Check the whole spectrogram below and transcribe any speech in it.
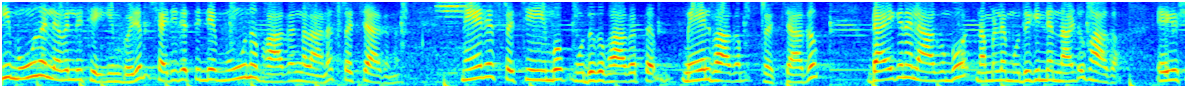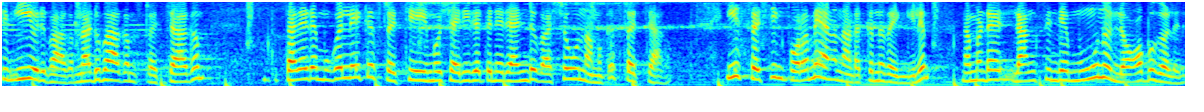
ഈ മൂന്ന് ലെവലിൽ ചെയ്യുമ്പോഴും ശരീരത്തിന്റെ മൂന്ന് ഭാഗങ്ങളാണ് സ്ട്രെച്ച് ആകുന്നത്. നേരെ സ്ട്രെച്ച് ചെയ്യുമ്പോൾ മുതുക് ഭാഗത്ത് മേൽഭാഗം സ്ട്രെച്ച് ആകും. ഡയഗണൽ ആകുമ്പോൾ നമ്മളുടെ മുതുകിന്റെ നടുഭാഗം ഏകദേശം ഈ ഒരു ഭാഗം നടുഭാഗം സ്ട്രെച്ച് ആകും. തലയുടെ മുകളിലേക്ക് സ്ട്രെച്ച് ചെയ്യുമ്പോൾ ശരീരത്തിന് രണ്ട് വശവും നമുക്ക് സ്ട്രെച്ച് ആകും. ഈ സ്ട്രെച്ചിങ് പുറമെയാണ് നടക്കുന്നതെങ്കിലും നമ്മുടെ ലങ്സിന്റെ മൂന്ന് ലോബുകളിൽ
